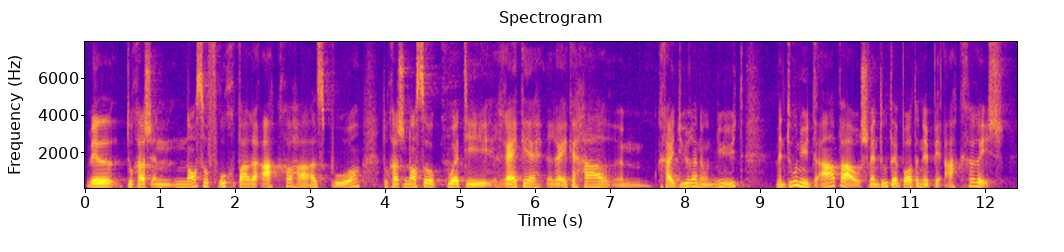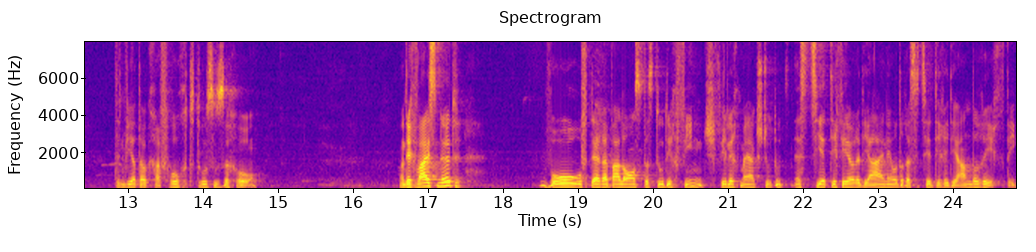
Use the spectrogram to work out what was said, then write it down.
Weil du kannst einen noch so fruchtbaren Acker haben als Bauer, du kannst noch so gute Regen, Regen haben, ähm, keine Düren und nichts. Wenn du nichts anbaust, wenn du den Boden nicht beackerst, dann wird auch keine Frucht daraus rauskommen. Und ich weiß nicht, wo auf dieser Balance, dass du dich findest. Vielleicht merkst du, du, es zieht dich eher in die eine oder es zieht dich in die andere Richtung.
